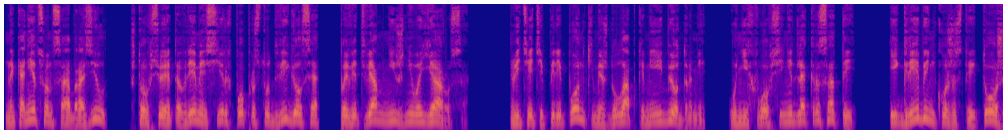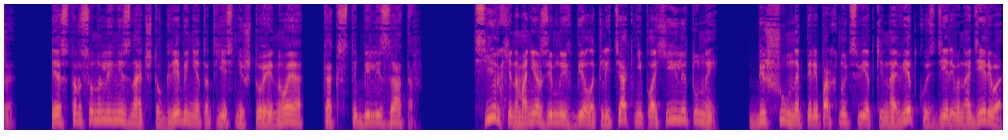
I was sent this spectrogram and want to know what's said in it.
Наконец он сообразил, что все это время Сирх попросту двигался по ветвям нижнего яруса. Ведь эти перепонки между лапками и бедрами у них вовсе не для красоты. И гребень кожистый тоже. Эстерсону ли не знать, что гребень этот есть не что иное, как стабилизатор. Сирхи на манер земных белок-летяг неплохие летуны. Бесшумно перепорхнуть с ветки на ветку, с дерева на дерево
